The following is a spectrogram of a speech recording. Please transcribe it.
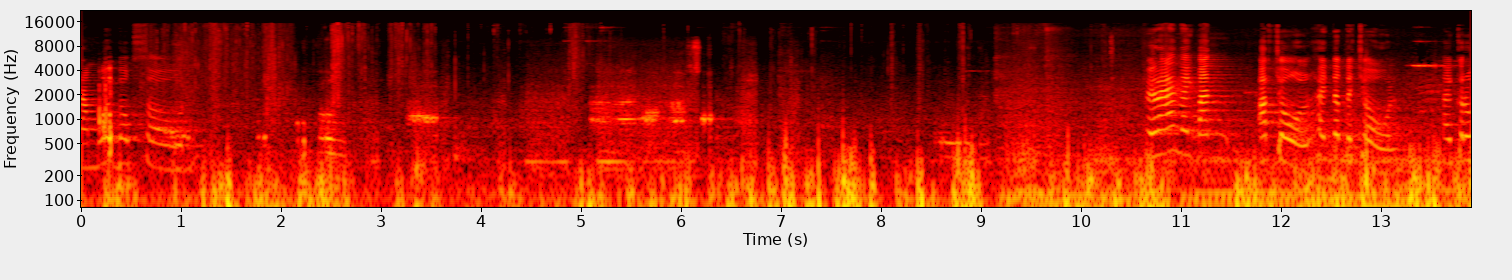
6បូក0ពេលណាមិនបានអត់ចូលហើយទៅតែចូលហើយគ្រូ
